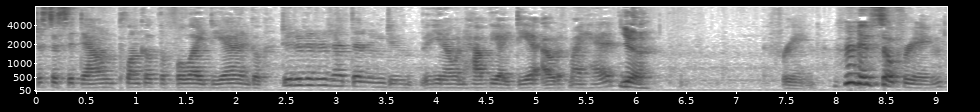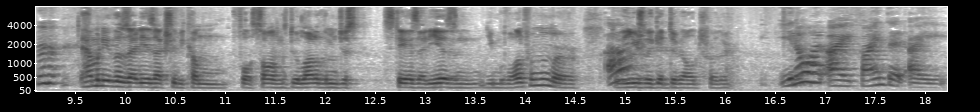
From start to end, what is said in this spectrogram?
just to sit down, plunk out the full idea, and go do do do do do do you know, and have the idea out of my head, Yeah. freeing. it's so freeing. How many of those ideas actually become full songs? Do a lot of them just stay as ideas and you move on from them, or do they Um, usually get developed further? You know what? I find that I,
